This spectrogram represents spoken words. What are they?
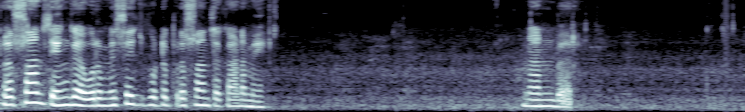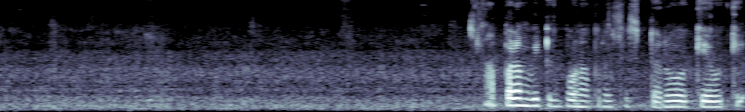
பிரசாந்த் எங்கே? ஒரு மெசேஜ் போட்டு பிரசாந்தை காணமே. நண்பர். அப்பளம் வீட்டுக்கு போன அப்புறம் சிஸ்டர் ஓகே ஓகே.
